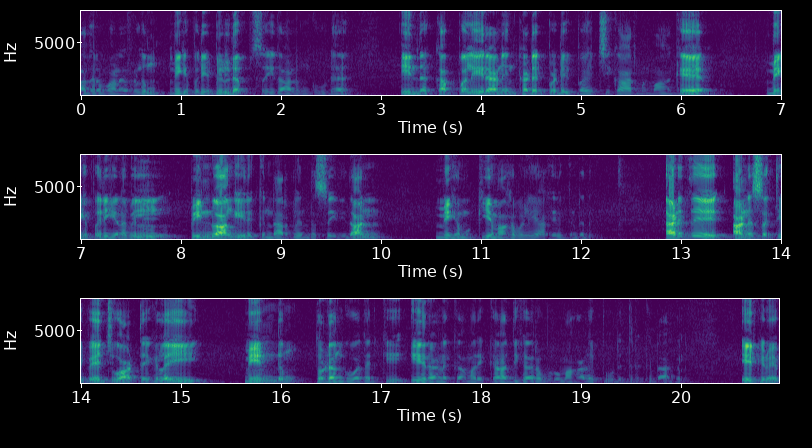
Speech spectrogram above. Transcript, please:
ஆதரவானவர்களும் மிகப்பெரிய பில்டப் செய்தாலும் கூட இந்த கப்பல் ஈரானின் கடற்படை பயிற்சி காரணமாக மிகப்பெரிய அளவில் பின்வாங்கி இருக்கின்றார்கள் என்ற செய்திதான் மிக முக்கியமாக வெளியாக இருக்கின்றது. அடுத்து அணுசக்தி பேச்சுவார்த்தைகளை மீண்டும் தொடங்குவதற்கு ஈரானுக்கு அமெரிக்கா அதிகாரபூர்வமாக அழைப்பு விடுத்திருக்கிறார்கள் ஏற்கனவே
